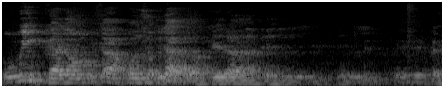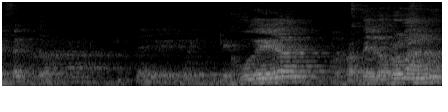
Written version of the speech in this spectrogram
ubica, lo ubica a Poncio Pilato, que era el, el, prefecto eh, de Judea por parte de los romanos,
